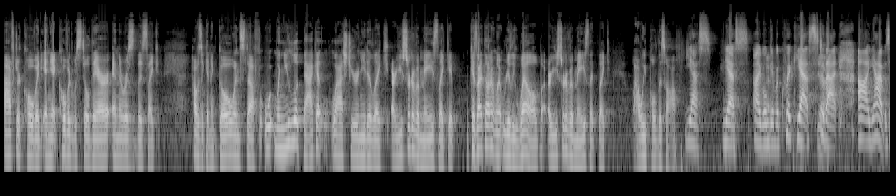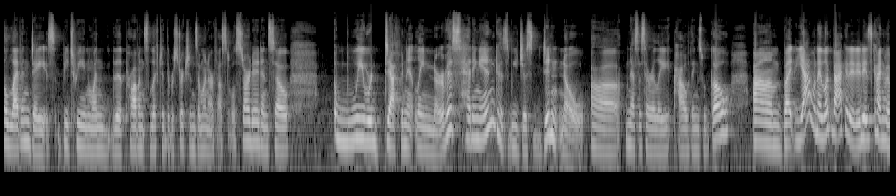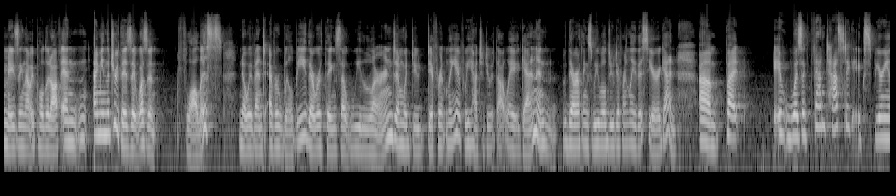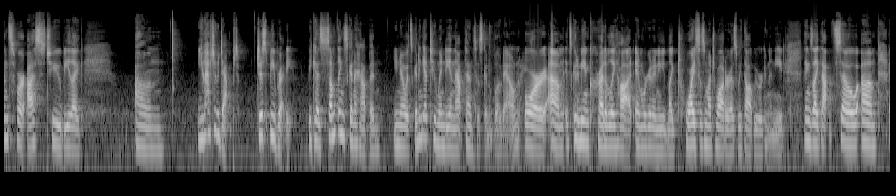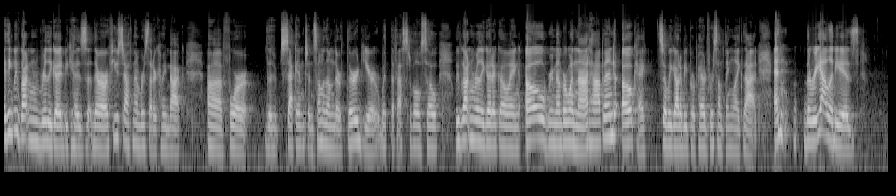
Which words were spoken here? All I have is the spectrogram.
after COVID, and yet COVID was still there, and there was this like how is it going to go and stuff. When you look back at last year, Anita, like, are you sort of amazed? Like, it because I thought it went really well, but are you sort of amazed that like, wow, we pulled this off? Yes. Yes, I will give a quick yes to that. Uh, yeah, it was 11 days between when the province lifted the restrictions and when our festival started. And so we were definitely nervous heading in because we just didn't know uh, necessarily how things would go. Um, but yeah, when I look back at it, it is kind of amazing that we pulled it off. And I mean, the truth is, it wasn't flawless. No event ever will be. There were things that we learned and would do differently if we had to do it that way again. And there are things we will do differently this year again. Um, but it was a fantastic experience for us to be like, um, you have to adapt. Just be ready because something's going to happen you know it's going to get too windy and that fence is going to blow down. Or um, it's going to be incredibly hot and we're going to need like twice as much water as we thought we were going to need. Things like that. So um, i think we've gotten really good because there are a few staff members that are coming back uh, for the second and some of them their third year with the festival. So we've gotten really good at going oh remember when that happened? Okay. So we got to be prepared for something like that. And the reality is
